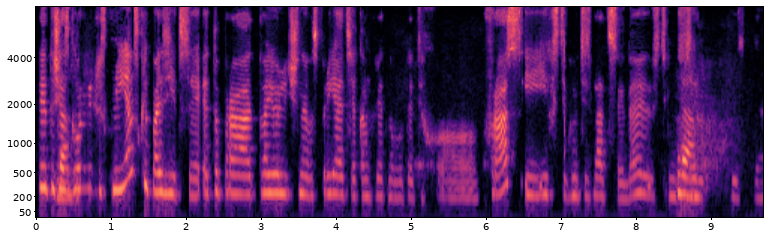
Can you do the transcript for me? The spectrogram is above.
ты это сейчас да. говоришь из клиентской позиции, это про твое личное восприятие конкретно вот этих э, фраз и их стигматизации, да, стигматизации. Да.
